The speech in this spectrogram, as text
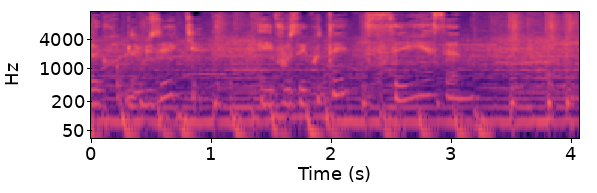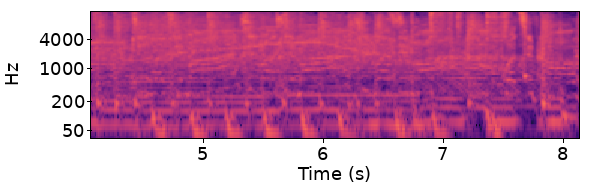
le groupe de musique, et vous écoutez CISM. Quoi tu penses?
